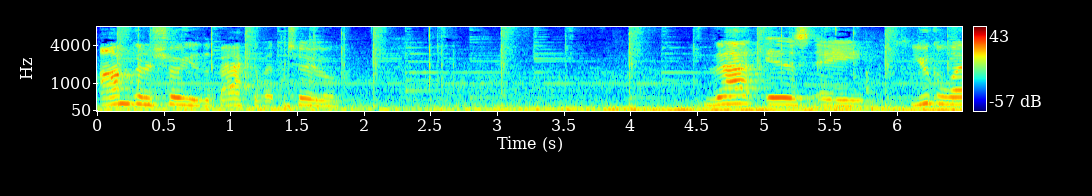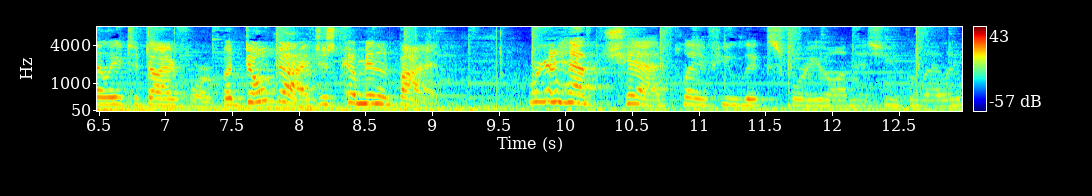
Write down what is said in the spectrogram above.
I'm gonna show you the back of it too. That is a ukulele to die for. But don't die, just come in and buy it. We're gonna have Chad play a few licks for you on this ukulele.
